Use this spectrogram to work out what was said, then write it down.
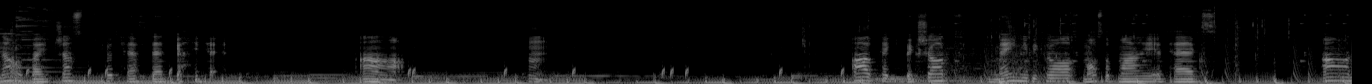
run. No, I just could have that guy there. Ah. Hmm. I'll take the big shot, mainly because most of my attacks are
